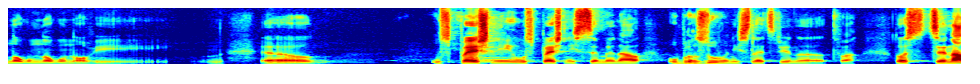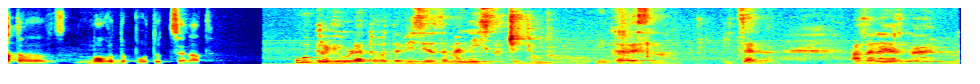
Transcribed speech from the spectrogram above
много-много нови е, успешни, успешни семена образувани вследствие на това. Тоест цената, могат да платят цената. Ултравиолетовата визия за мен е изключително интересна и ценна. А за нея знаем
